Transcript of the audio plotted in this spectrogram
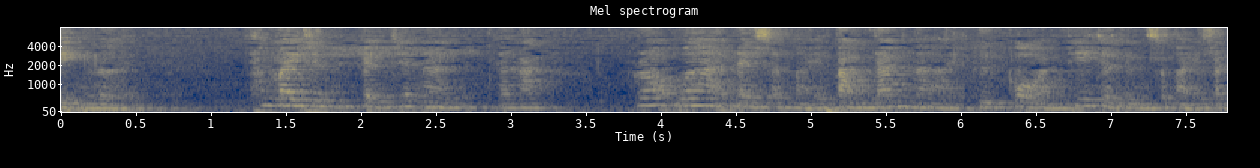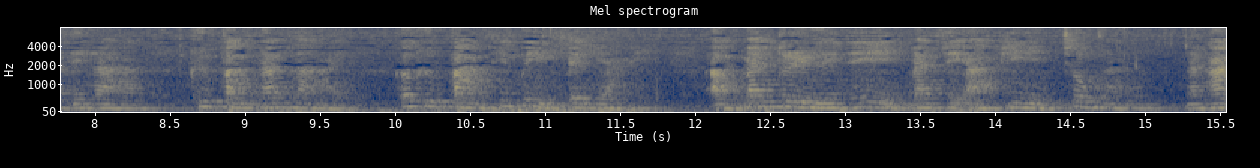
ริงๆเลยทำไมจึงเป็นเช่นนั้นนะคะเพราะว่าในสมัยปังด้านนายคือก่อนที่จะถึงสมัยศักดินาคือปังด้านนาย ก็คือปังที่ผู้หญิงเป็นใหญ่ แมตริลินีแมตริอาพีช่วงนั้นนะคะ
